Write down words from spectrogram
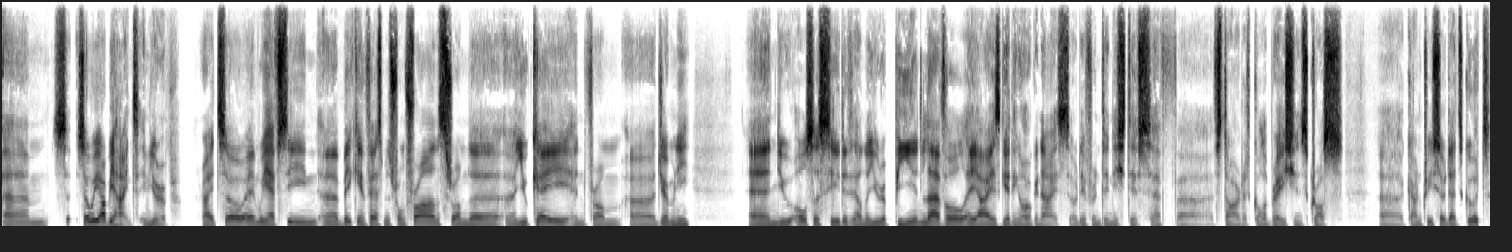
um, so, so we are behind in Europe, right? So and we have seen uh, big investments from France, from the uh, UK, and from uh, Germany. And you also see that on a European level, AI is getting organized. So different initiatives have, uh, have started, collaborations, cross uh, countries. So that's good.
